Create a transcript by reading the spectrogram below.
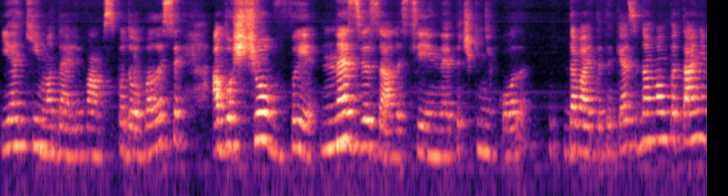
які моделі вам сподобалися, або що ви не зв'язали з цієї ниточки ніколи. Давайте таке задам вам питання.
